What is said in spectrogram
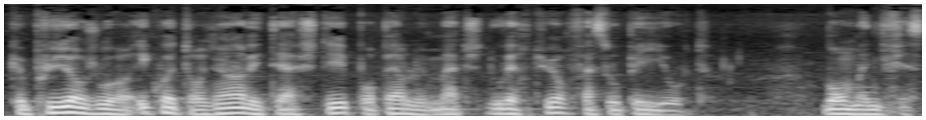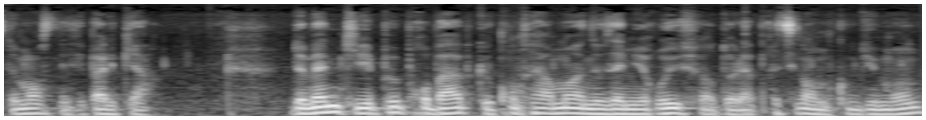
que plusieurs joueurs équatoriens avaient été achetés pour perdre le match d'ouverture face aux pays hôtes. Bon, manifestement, ce n'était pas le cas. De même qu'il est peu probable que, contrairement à nos amis russes lors de la précédente Coupe du Monde,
